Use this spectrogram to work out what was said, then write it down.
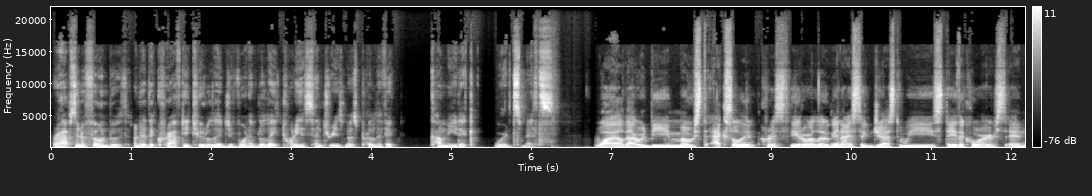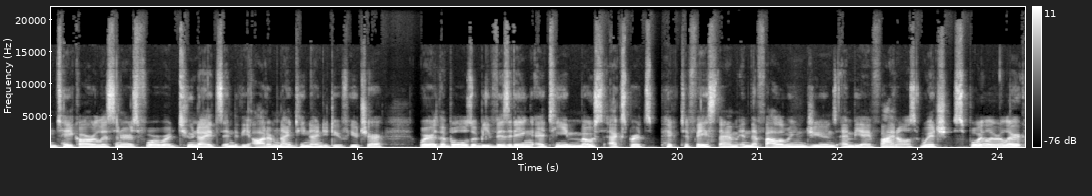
Perhaps in a phone booth under the crafty tutelage of one of the late 20th century's most prolific comedic wordsmiths. While that would be most excellent, Chris Theodore Logan, I suggest we stay the course and take our listeners forward two nights into the autumn 1992 future, where the Bulls would be visiting a team most experts picked to face them in the following June's NBA Finals, which, spoiler alert,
